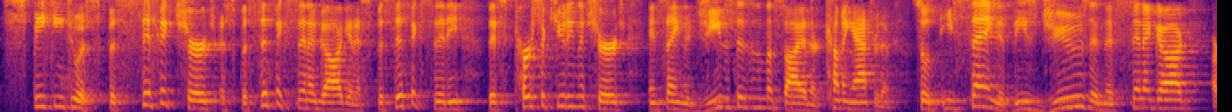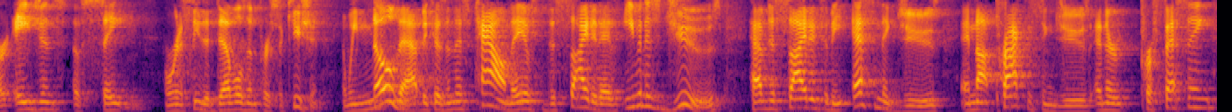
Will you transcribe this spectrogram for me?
speaking to a specific church, a specific synagogue in a specific city that's persecuting the church and saying that Jesus is the Messiah and they're coming after them. So he's saying that these Jews in this synagogue are agents of Satan. We're going to see the devils in persecution. And we know that because in this town, they have decided, as even as Jews, have decided to be ethnic Jews and not practicing Jews, and they're professing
